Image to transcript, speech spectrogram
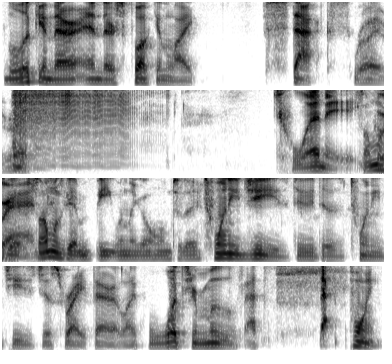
look in there and there's fucking like stacks. Right, right. 20 Someone's grand. get, someone's getting beat when they go home today. 20 G's, dude. There's 20 G's just right there. Like, what's your move at that point?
